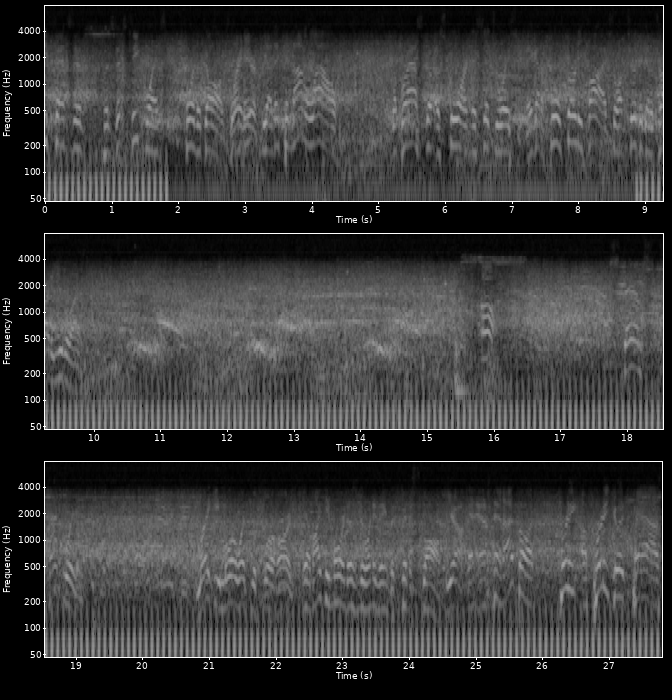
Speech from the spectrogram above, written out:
defensive sequence for the Dogs. Right they, here. Yeah, they cannot allow Nebraska a score in this situation. They got a full 35, so I'm sure they're going to try to utilize it. Oh! Stamps tackling. Mikki Moore went to the floor hard. Yeah, Mikki Moore doesn't do anything but finish strong. Yeah. And, and, and I thought pretty a pretty good pass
